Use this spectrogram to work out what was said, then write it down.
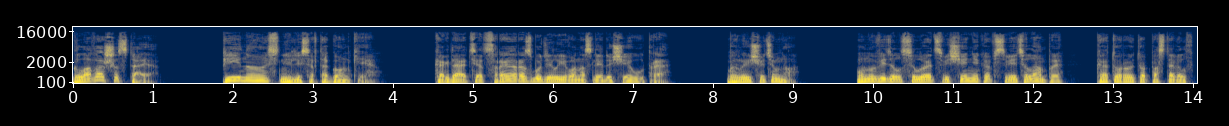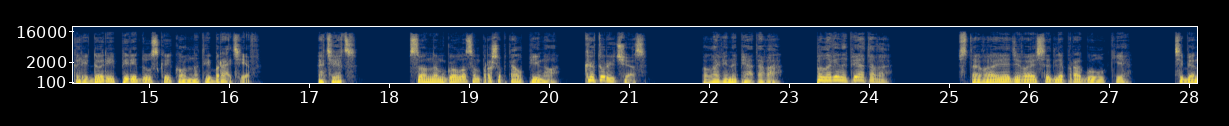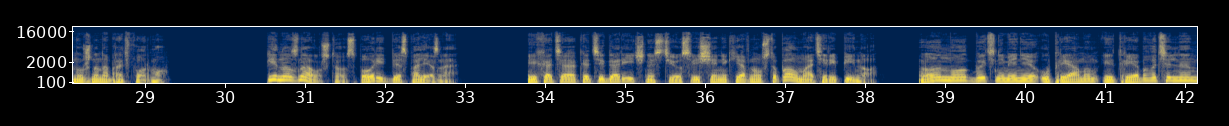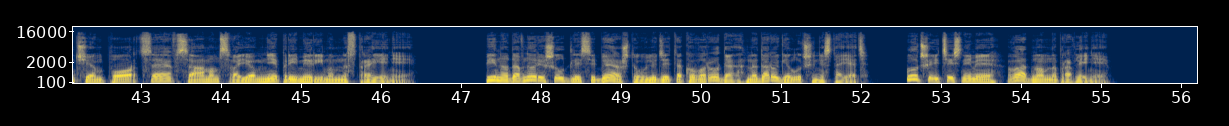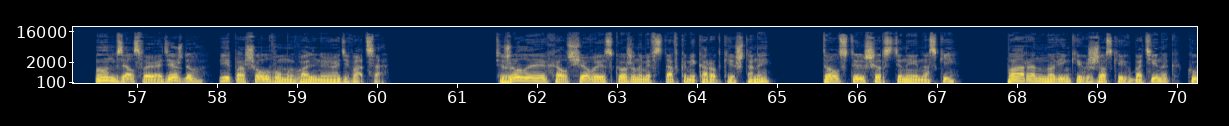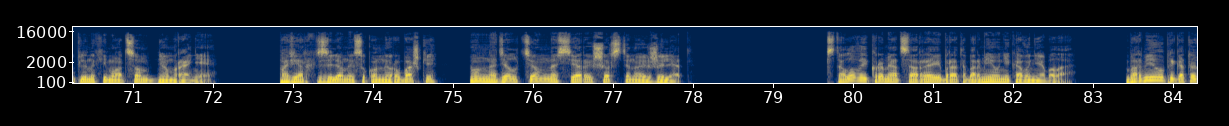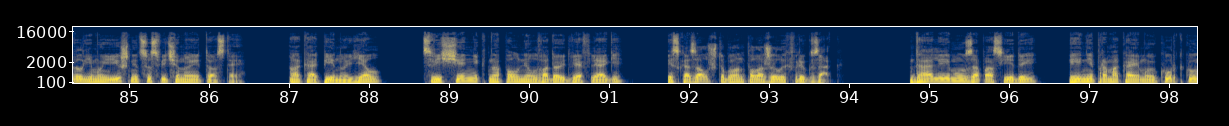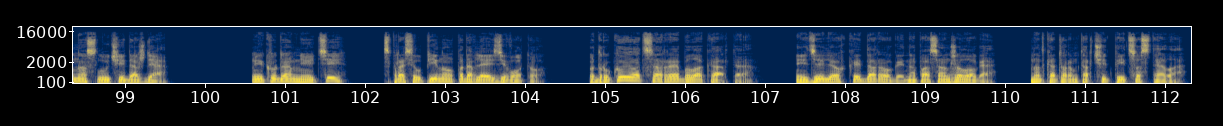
Глава шестая. Пино снились автогонки. Когда отец Ре разбудил его на следующее утро. Было еще темно. Он увидел силуэт священника в свете лампы, которую тот поставил в коридоре перед узкой комнатой братьев. «Отец!» — сонным голосом прошептал Пино. «Который час?» «Половина пятого». «Половина пятого!» «Вставай и одевайся для прогулки. Тебе нужно набрать форму». Пино знал, что спорить бесполезно. И хотя категоричностью священник явно уступал матери Пино, он мог быть не менее упрямым и требовательным, чем порция в самом своем непримиримом настроении. Пино давно решил для себя, что у людей такого рода на дороге лучше не стоять. Лучше идти с ними в одном направлении. Он взял свою одежду и пошел в умывальную одеваться. Тяжелые, холщовые, с кожаными вставками короткие штаны, толстые шерстяные носки, пара новеньких жестких ботинок, купленных ему отцом днем ранее. Поверх зеленой суконной рубашки он надел темно-серый шерстяной жилет. В столовой, кроме отца Ре и брата Бармео, никого не было. Бармео приготовил ему яичницу с ветчиной и тосты. Пока Пино ел, священник наполнил водой две фляги, и сказал, чтобы он положил их в рюкзак. Дали ему запас еды и непромокаемую куртку на случай дождя. «И куда мне идти?» — спросил Пино, подавляя зевоту. Под рукой у отца Ре была карта. «Иди легкой дорогой на пас Анджелога, над которым торчит пицца Стелла.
